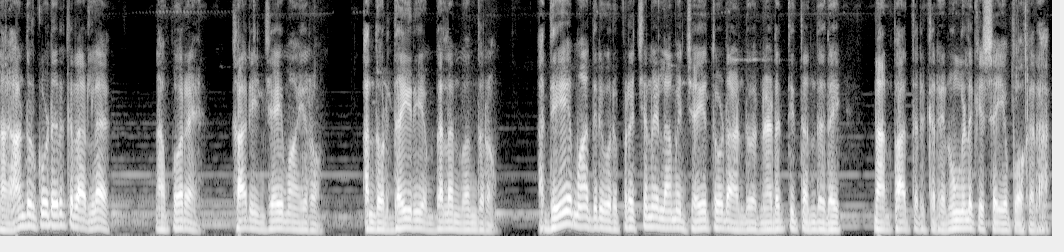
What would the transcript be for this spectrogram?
நான் ஆண்டவர் கூட இருக்கிறார்ல. நான் போகிறேன் காரியம் ஜெயமாயிரும். அந்த ஒரு தைரியம் பலன் வந்துடும் அதே மாதிரி ஒரு பிரச்சனை இல்லாமல் ஜெயத்தோடு ஆண்டவர் நடத்தி தந்ததை நான் பார்த்துருக்கிறேன். உங்களுக்கு செய்ய போகிறார்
